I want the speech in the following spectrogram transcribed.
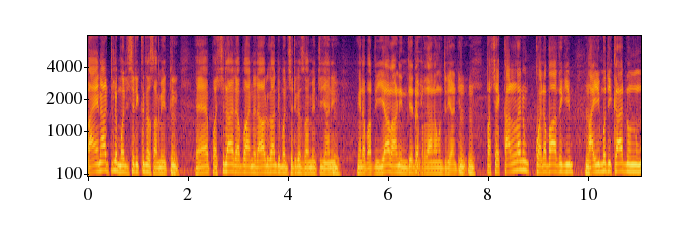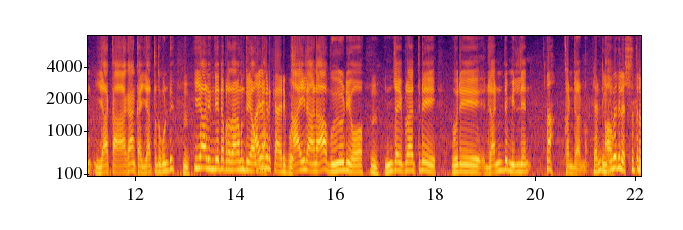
വയനാട്ടിൽ മത്സരിക്കുന്ന സമയത്ത് ഏഹ് പശുലാരബാന രാഹുൽ ഗാന്ധി മത്സരിക്കുന്ന സമയത്ത് ഞാൻ ഇങ്ങനെ പറഞ്ഞു ഇയാളാണ് ഇന്ത്യന്റെ പ്രധാനമന്ത്രി ആണ്ടിയത്. പക്ഷെ കള്ളനും കൊലപാതകയും അഴിമതിക്കാരനൊന്നും ഇയാൾക്ക് ആകാൻ കഴിയാത്തത് കൊണ്ട് ഇയാൾ ഇന്ത്യന്റെ പ്രധാനമന്ത്രി. അതിലാണ് ആ വീഡിയോ എന്റെ അഭിപ്രായത്തിൽ ഒരു രണ്ട് മില്യൺ കണ്ടു കാണണം ഇരുപത് ലക്ഷത്തിന്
